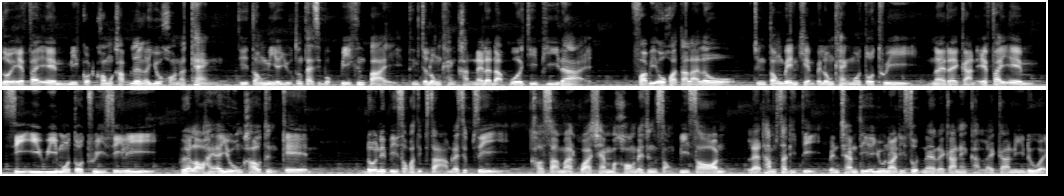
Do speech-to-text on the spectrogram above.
โดย FIM มีกฎข้อบังคับเรื่องอายุของนักแข่ง ที่ต้องมีอายุตั้งแต่ 16 ปีขึ้นไป ถึงจะลงแข่งขันในระดับ World GP ได้ฟาบิโอ ควาตาลาโลจึงต้องเบนเข็มไปลงแข่ง Moto 3 ในรายการ FIM CEV Moto 3 Series เพื่อรอให้อายุของเขาถึงเกณฑ์ โดยในปี 2013 และ 14 เขาสามารถคว้าแชมป์มาครองได้ถึง 2 ปีซ้อน และทำสถิติเป็นแชมป์ที่อายุน้อยที่สุดในรายการแข่งขันรายการนี้ด้วย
